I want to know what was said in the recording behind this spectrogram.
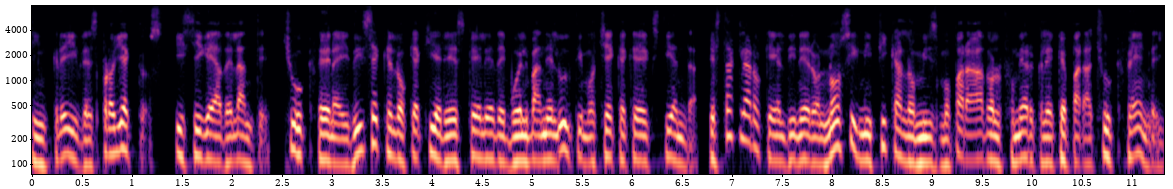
increíbles proyectos, y sigue adelante. Chuck Fenney dice que lo que quiere es que le devuelvan el último cheque que extienda. Está claro que el dinero no significa lo mismo para Adolf Merkel que para Chuck Fenney.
